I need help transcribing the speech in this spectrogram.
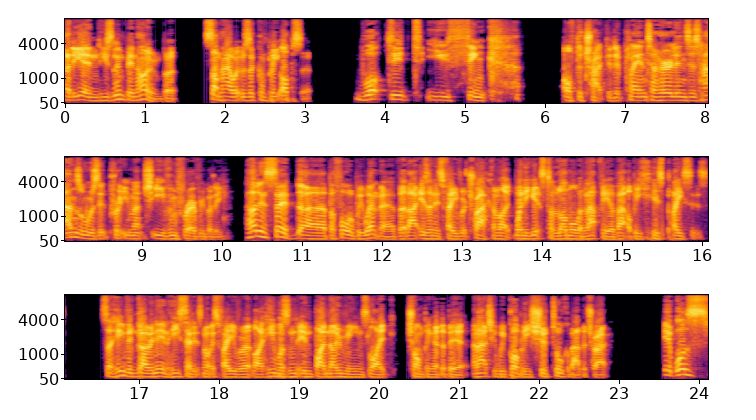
at the end he's limping home. But somehow it was a complete opposite. What did you think of the track? Did it play into Herlings' hands, or was it pretty much even for everybody? Herlings said uh, before we went there that that isn't his favourite track, and like when he gets to Lommel and Latvia, that'll be his places. So he even going in, he said it's not his favourite. Like he wasn't in by no means like chomping at the bit. And actually, we probably should talk about the track. It was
